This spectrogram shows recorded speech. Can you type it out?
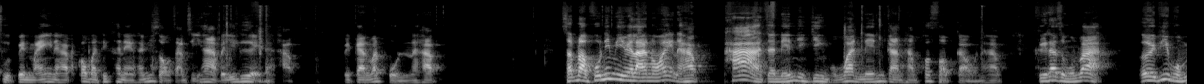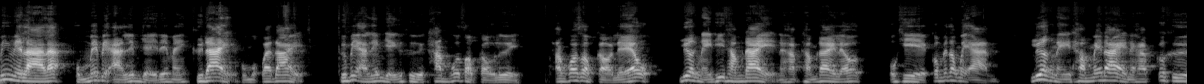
สูตรเป็นไหมนะครับ ก็บันทึกคะแนนครั้งที่สองสามสี่ห้าไปเรื่อยๆนะครับเป็นการวัดผลนะครับสำหรับคนที่มีเวลาน้อยนะครับ ถ้าจะเน้นจริง ๆ ผมว่าเน้นการทำข้อสอบเก่านะครับ คือถ้าสมมุติว่าเออพี่ผมไม่มีเวลาแล้วผมไม่ไปอ่านเล่มใหญ่ได้ไหมคือได้ ผมบอกว่าได้ คือไม่อ่านเล่มใหญ่ก็คือทำข้อสอบเก่าเลยทำข้อสอบเก่าแล้ว เรื่องไหนที่ทำได้นะครับทำได้แล้วโอเค ก็ไม่ต้องไปอ่าน เรื่องไหนทำไม่ได้นะครับ ก็คือ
